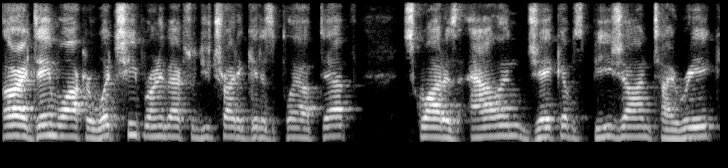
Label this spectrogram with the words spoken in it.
all right, Dame Walker. What cheap running backs would you try to get as a playoff depth? Squad is Allen, Jacobs, Bijan, Tyreek.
